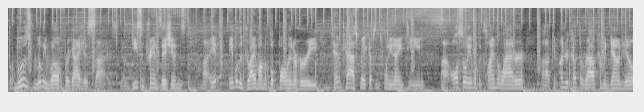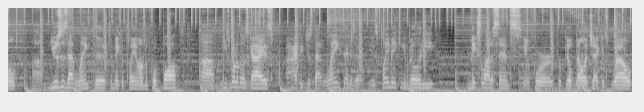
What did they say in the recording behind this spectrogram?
but moves really well for a guy his size. You know, decent transitions, uh, able to drive on the football in a hurry. 10 pass breakups in 2019. Uh, also able to climb the ladder, uh, can undercut the route coming downhill. Um, uses that length to, to make a play on the football. Um, he's one of those guys. I think just that length and his, his playmaking ability makes a lot of sense. You know, for for Bill Belichick as well.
